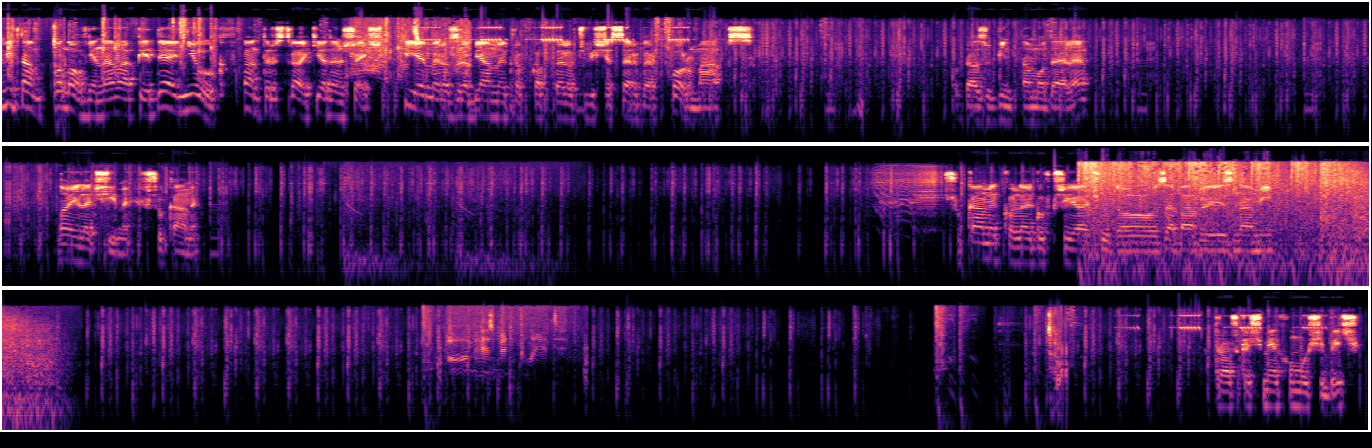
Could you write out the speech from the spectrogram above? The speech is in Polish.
Witam ponownie na mapie The Nuke w Counter-Strike 1.6. Pijemy, rozrabiamy.pl, oczywiście serwer for maps. Od razu bint na modele. No i lecimy, szukamy. Szukamy kolegów, przyjaciół do zabawy z nami. Troszkę śmiechu musi być.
